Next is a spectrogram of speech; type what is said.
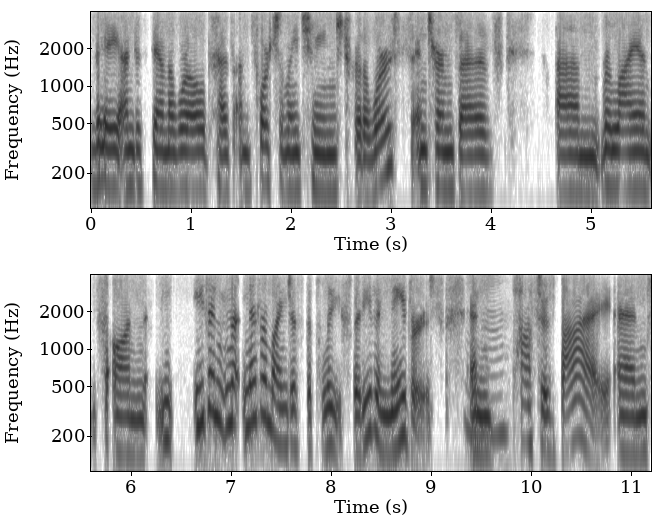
They understand the world has unfortunately changed for the worse in terms of um, reliance on even never mind just the police, but even neighbors and passersby, and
